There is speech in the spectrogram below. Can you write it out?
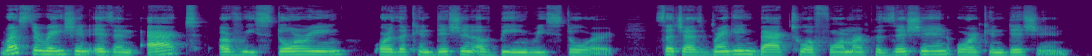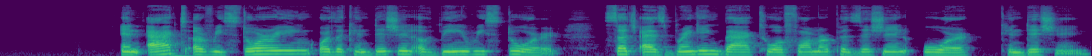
Restoration is an act of restoring or the condition of being restored, such as bringing back to a former position or condition. An act of restoring or the condition of being restored, such as bringing back to a former position or condition.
